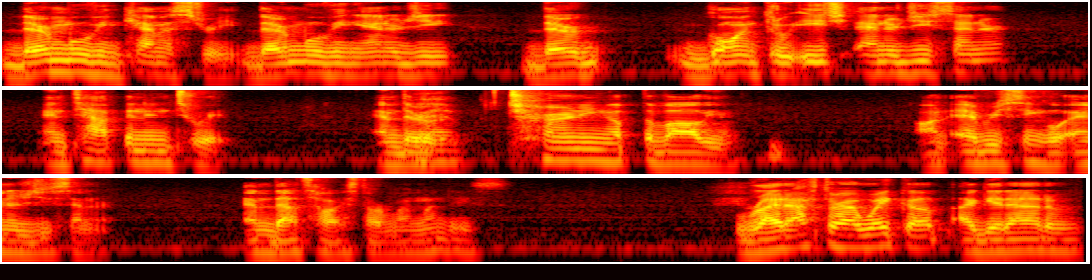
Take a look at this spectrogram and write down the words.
they're moving chemistry, they're moving energy, they're going through each energy center and tapping into it. And they're Yeah. turning up the volume on every single energy center. And that's how I start my Mondays. Right after I wake up, I get out of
